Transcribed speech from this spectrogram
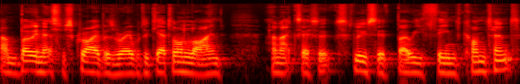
Um, BowieNet subscribers were able to get online and access exclusive Bowie-themed content.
